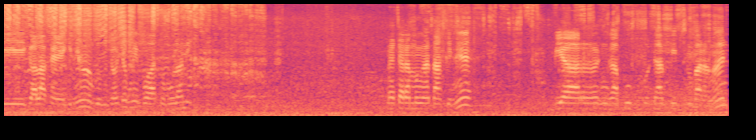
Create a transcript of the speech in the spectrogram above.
masih galak kayak gini mah belum cocok nih buat pemula nih. Nah cara mengatasinya biar nggak pupuk dan pip sembarangan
